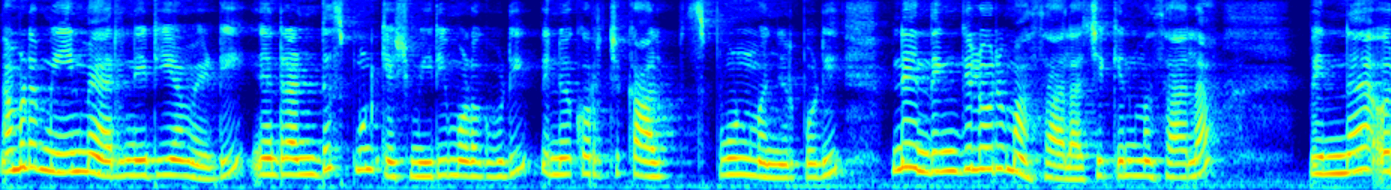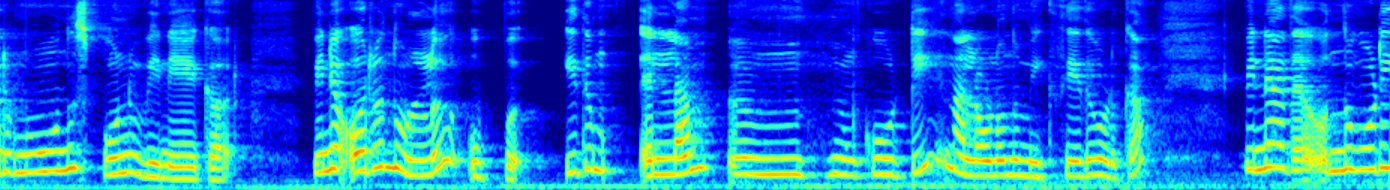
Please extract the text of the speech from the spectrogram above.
നമ്മുടെ മീൻ മാരിനേറ്റ് ചെയ്യാൻ വേണ്ടി ഞാൻ രണ്ട് സ്പൂൺ കശ്മീരി മുളക് പൊടി പിന്നെ കുറച്ച് കാൽ സ്പൂൺ മഞ്ഞൾപ്പൊടി പിന്നെ എന്തെങ്കിലും ഒരു മസാല ചിക്കൻ മസാല പിന്നെ ഒരു മൂന്ന് സ്പൂൺ വിനേഗർ പിന്നെ ഒരു നുള്ള് ഉപ്പ്. ഇത് എല്ലാം കൂട്ടി നല്ലോണം ഒന്ന് മിക്സ് ചെയ്ത് കൊടുക്കാം. പിന്നെ അത് ഒന്നുകൂടി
